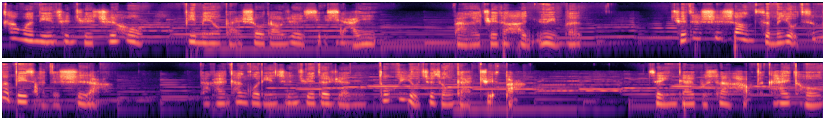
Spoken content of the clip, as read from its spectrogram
看完《连城诀》之后，并没有感受到热血侠义，反而觉得很郁闷，觉得世上怎么有这么悲惨的事啊？大概看过《连城诀》的人都会有这种感觉吧。这应该不算好的开头，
